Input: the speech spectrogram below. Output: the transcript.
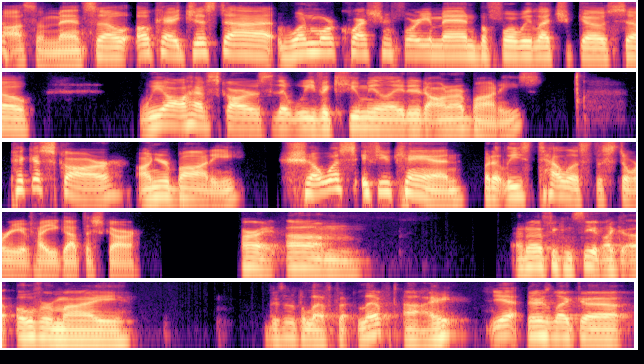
Awesome, man. So, okay, just uh one more question for you, man, before we let you go. So, we all have scars that we've accumulated on our bodies. Pick a scar on your body. Show us if you can, but at least tell us the story of how you got the scar. All right. Um I don't know if you can see it like uh, over my this is the left left eye. Yeah. there's like a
